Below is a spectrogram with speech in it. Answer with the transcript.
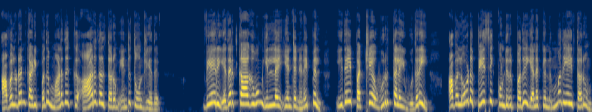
அவளுடன் கழிப்பது மனதுக்கு ஆறுதல் தரும் என்று தோன்றியது. வேறு எதற்காகவும் இல்லை என்ற நினைப்பில் இதை பற்றிய உறுத்தலை உதறி அவளோடு பேசிக் கொண்டிருப்பது எனக்கு நிம்மதியை தரும்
